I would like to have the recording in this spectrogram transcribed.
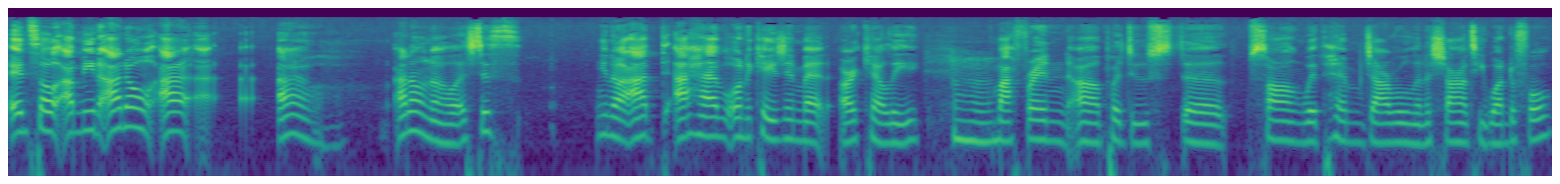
and so I mean I don't I I I, I don't know it's just you know I I have on occasion met R. Kelly. My friend uh, produced a song with him Ja Rule and Ashanti Wonderful.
